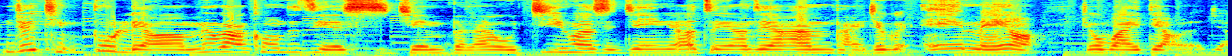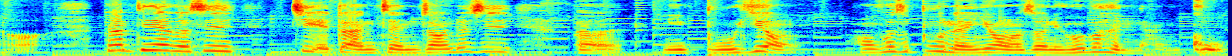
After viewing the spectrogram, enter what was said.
你就停不了啊，没有办法控制自己的时间。本来我计划时间应该要这样这样安排，结果哎没有，就歪掉了这样哦。那第二个是戒断症状，就是呃你不用或是不能用的时候，你会不会很难过？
